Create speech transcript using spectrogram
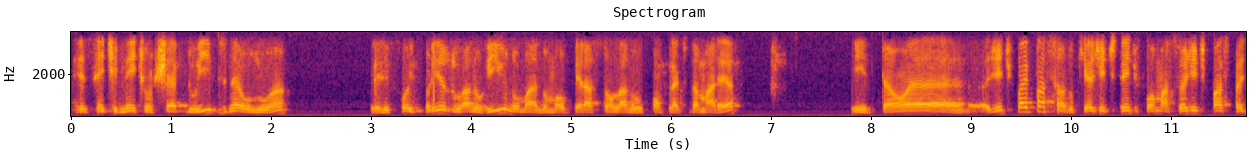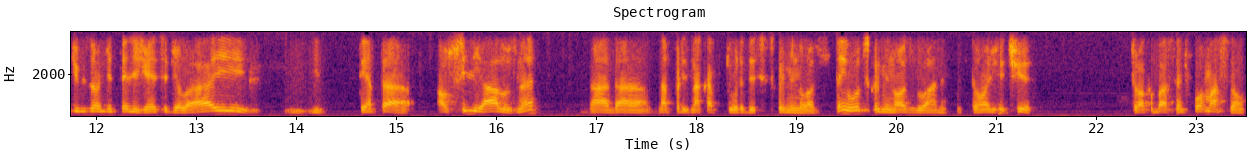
Recentemente um chefe do IBS, né, o Luan, ele foi preso lá no Rio, numa, numa operação lá no Complexo da Maré. Então, é, a gente vai passando. O que a gente tem de informação, a gente passa para a divisão de inteligência de lá e, e tenta auxiliá-los, né? Na, na, na, na, captura desses criminosos. Tem outros criminosos lá, né? Então a gente troca bastante informação.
